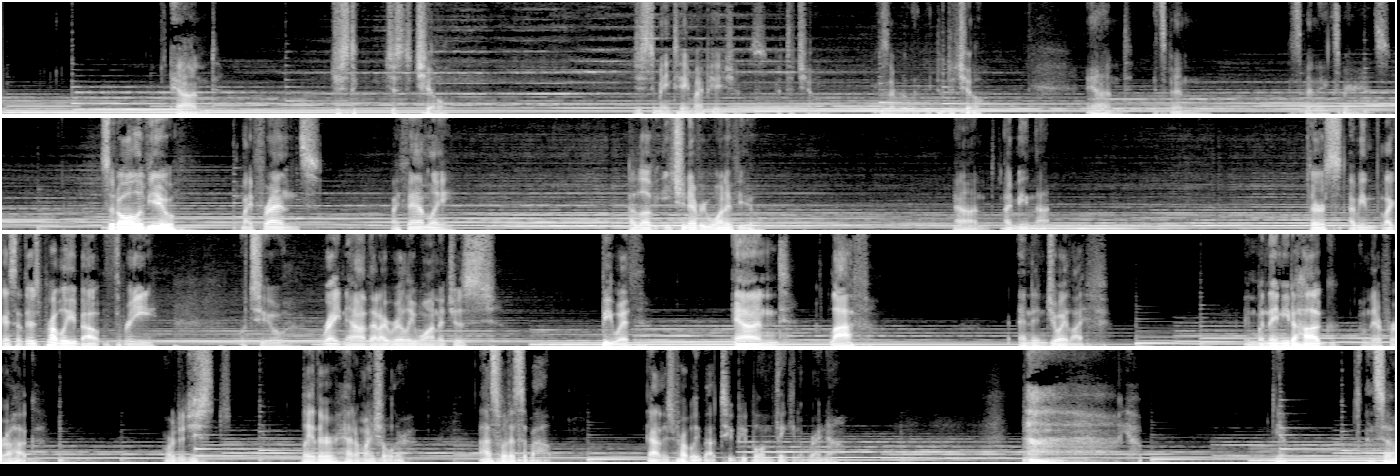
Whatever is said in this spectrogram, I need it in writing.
and just to, just to chill, just to maintain my patience, but to chill, because I really needed to chill, and it's been it's been an experience. So, to all of you, my friends, my family, I love each and every one of you. And I mean that. There's, I mean, like I said, there's probably about three or two right now that I really want to just be with and laugh and enjoy life. And when they need a hug, I'm there for a hug. Or to just lay their head on my shoulder. That's what it's about. Yeah, there's probably about two people I'm thinking of right now. yep. Yep. And so,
